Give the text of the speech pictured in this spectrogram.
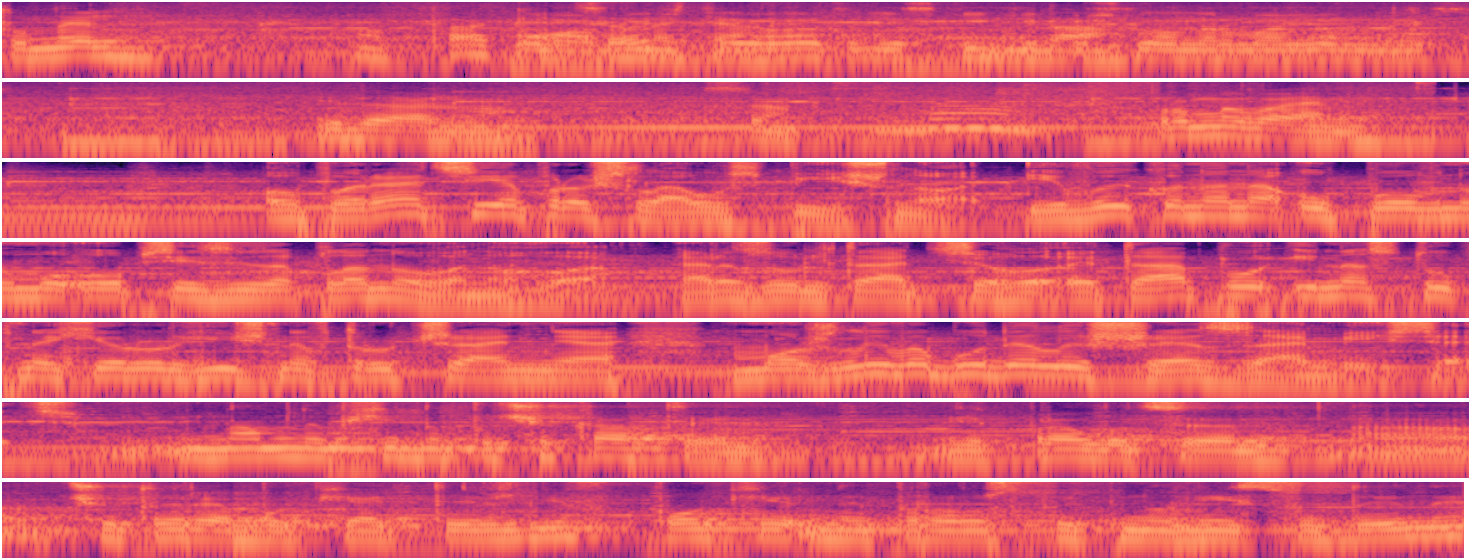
тунель. Отак. і це бачите, воно тоді скільки Да. пішло нормально вниз. Ідеально. Все. Промиваємо. Операція пройшла успішно і виконана у повному обсязі запланованого. Результат цього етапу і наступне хірургічне втручання можливо буде лише за місяць. Нам необхідно почекати, як правило, це 4 або 5 тижнів, поки не проростуть нові судини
